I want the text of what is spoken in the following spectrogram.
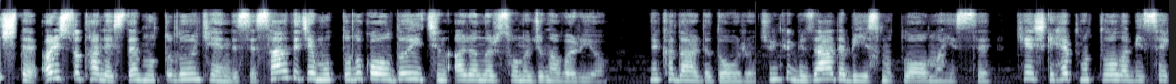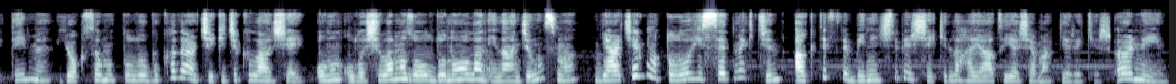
İşte Aristoteles de mutluluğun kendisi sadece mutluluk olduğu için aranır sonucuna varıyor. Ne kadar da doğru. Çünkü güzel de bir his mutlu olma hissi. Keşke hep mutlu olabilsek değil mi? Yoksa mutluluğu bu kadar çekici kılan şey onun ulaşılamaz olduğuna olan inancımız mı? Gerçek mutluluğu hissetmek için aktif ve bilinçli bir şekilde hayatı yaşamak gerekir. Örneğin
